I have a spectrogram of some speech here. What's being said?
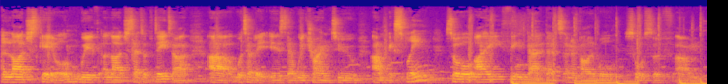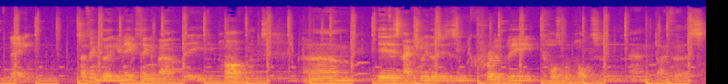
a large scale with a large set of data, uh, whatever it is that we're trying to um, explain. So I think that that's an invaluable source of um, learning. I think the unique thing about the department um, is actually that it is incredibly cosmopolitan and diverse.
